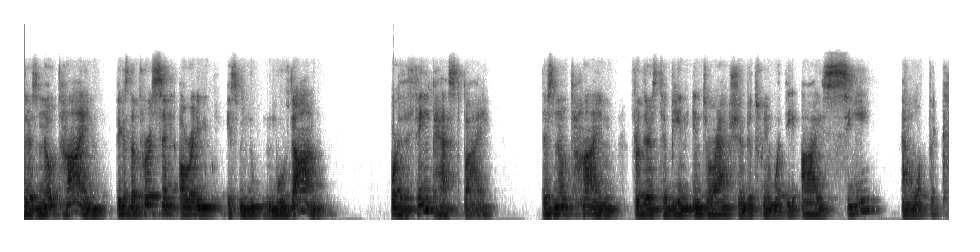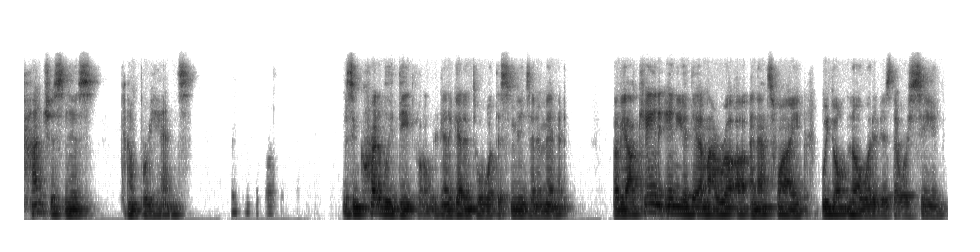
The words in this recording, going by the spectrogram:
there's no time because the person already is moved on or the thing passed by. There's no time for there to be an interaction between what the eyes see and what the consciousness comprehends. It's incredibly deep. We're going to get into what this means in a minute. And that's why we don't know what it is that we're seeing.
